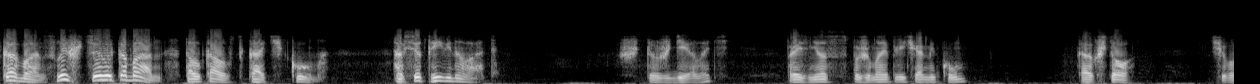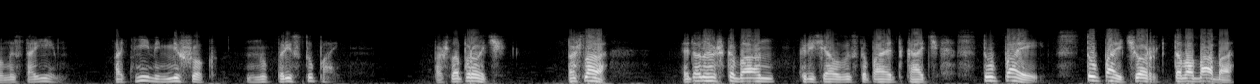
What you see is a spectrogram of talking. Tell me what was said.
«Кабан, слышь, целый кабан!» — толкал ткач кума. «А все ты виноват!» «Что ж делать?» — произнес, пожимая плечами кум. «Как что? Чего мы стоим? Отнимем мешок. Ну, приступай!» «Пошла прочь! Пошла! Это наш кабан!» — кричал, выступая ткач. «Ступай, ступай, чертова баба!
